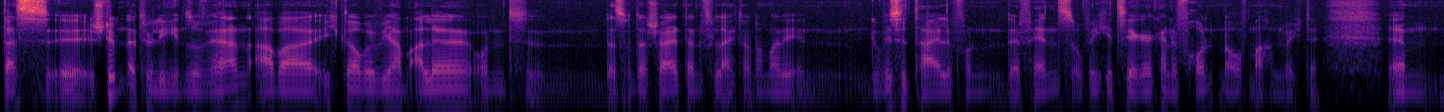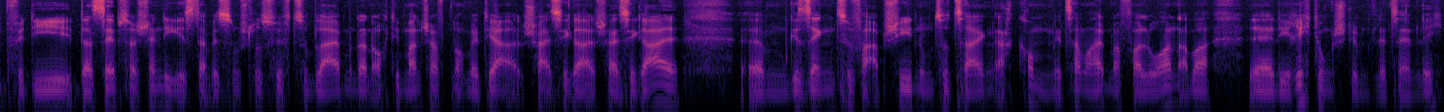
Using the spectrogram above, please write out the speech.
Das äh, stimmt natürlich insofern, aber ich glaube, wir haben alle und das unterscheidet dann vielleicht auch nochmal den gewisse Teile von der Fans, wenn ich jetzt hier gar keine Fronten aufmachen möchte, ähm, für die das selbstverständlich ist, da bis zum Schlusspfiff zu bleiben und dann auch die Mannschaft noch mit, ja, scheißegal, scheißegal, ähm, Gesängen zu verabschieden, um zu zeigen, ach komm, jetzt haben wir halt mal verloren, aber äh, die Richtung stimmt letztendlich.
